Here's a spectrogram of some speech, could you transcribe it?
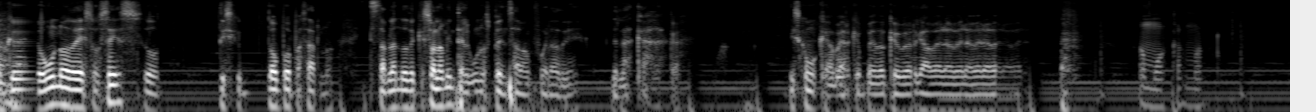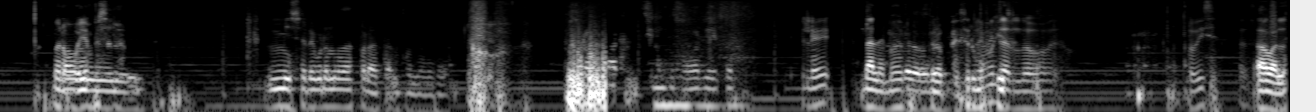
Aunque uno de esos es, o dice que todo puede pasar, ¿no? Y te está hablando de que solamente algunos pensaban fuera de, de la caja. Y es como que, a ver, qué pedo, qué verga, a ver, a ver, a ver, a ver, a ver. Vamos a calmarnos. Bueno, No, voy a empezar. Mi, cerebro no da para tanto, la verdad. Por favor. Lee, Dale, man, Pero- pero pensar un poquito. lo, lo dice. Ah, vale.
